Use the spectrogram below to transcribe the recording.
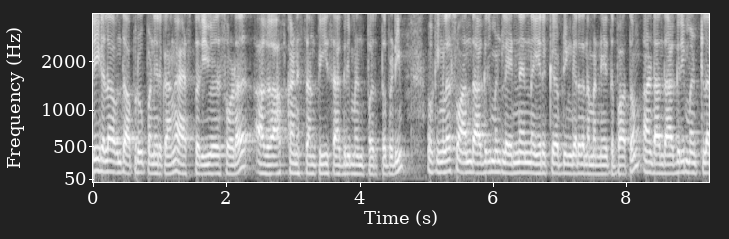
லீகலாக வந்து அப்ரூவ் பண்ணியிருக்காங்க ஆஸ் பர் யூஎஸோட ஆப்கானிஸ்தான் பீஸ் அக்ரிமெண்ட் பொறுத்தபடி. ஓகேங்களா ஸோ அந்த அக்ரிமெண்ட்டில் என்னென்ன இருக்குது அப்படிங்கிறத நம்ம நேற்று பார்த்தோம். அண்ட் அந்த அக்ரிமெண்ட்டில்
